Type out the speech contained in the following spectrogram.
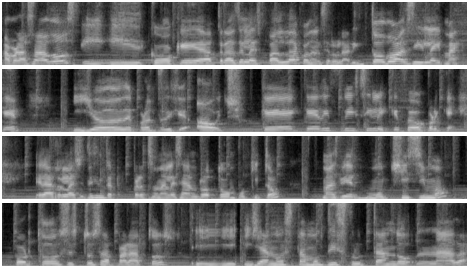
Abrazados y, como que atrás de la espalda con el celular. Y todo así la imagen. Y yo de pronto dije, ouch, qué, qué difícil y qué feo porque las relaciones interpersonales se han roto un poquito. Más bien, muchísimo por todos estos aparatos y ya no estamos disfrutando nada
